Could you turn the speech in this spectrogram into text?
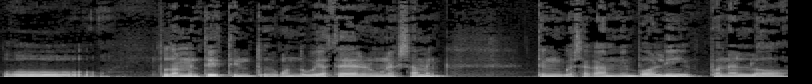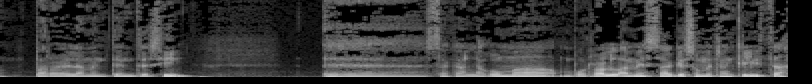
O totalmente distinto, cuando voy a hacer un examen tengo que sacar mis boli, ponerlos paralelamente entre sí, eh, sacar la goma, borrar la mesa, que eso me tranquiliza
